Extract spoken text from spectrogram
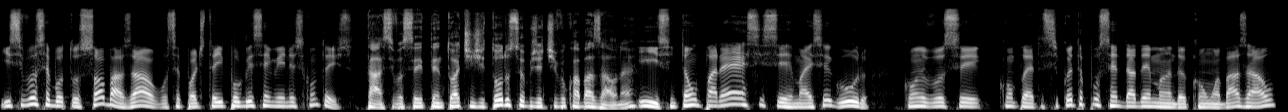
E se você botou só basal, você pode ter hipoglicemia nesse contexto. Tá, se você tentou atingir todo o seu objetivo com a basal, né? Isso, então parece ser mais seguro quando você completa 50% da demanda com uma basal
